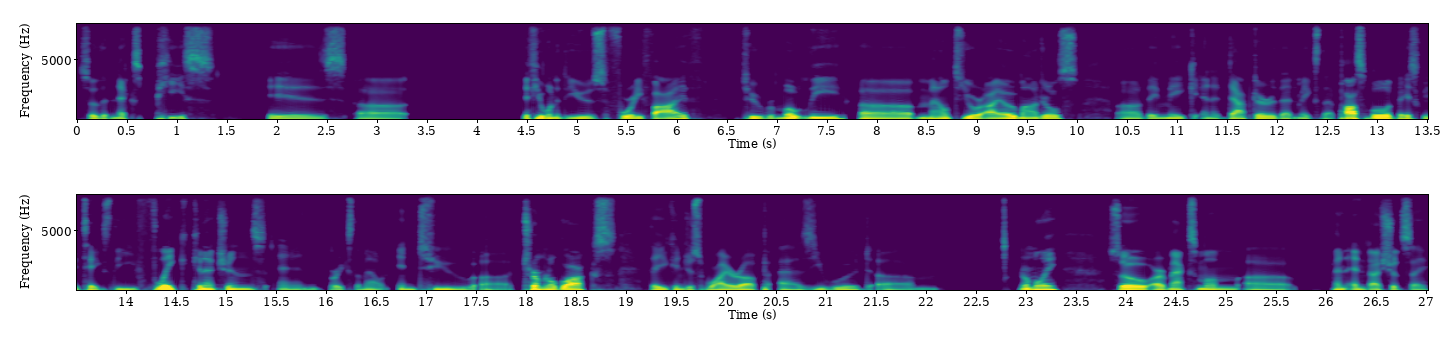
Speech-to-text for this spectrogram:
So the next piece is uh, if you wanted to use 45 to remotely uh, mount your I/O modules. Uh, they make an adapter that makes that possible. It basically takes the flake connections and breaks them out into uh, terminal blocks that you can just wire up as you would um, normally. So our maximum uh, and and I should say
